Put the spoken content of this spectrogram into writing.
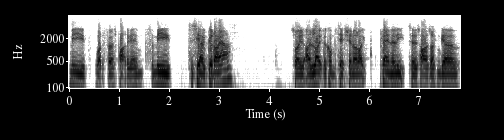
me, well, the first part of the game, for me to see how good I am. So I, I like the competition. I like playing elite to as hard as I can go.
